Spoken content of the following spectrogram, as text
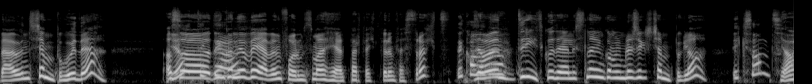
det er jo en kjempegod idé. Altså, Ja, Den kan jo veve en form som er helt perfekt for en festdrakt. Det kan var det. en dritgod idé, Lysne. Hun å bli sikkert kjempeglad. Ikke sant? Ja.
